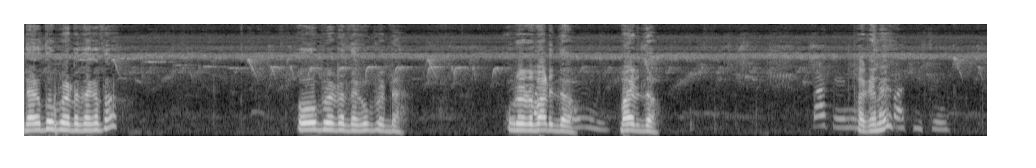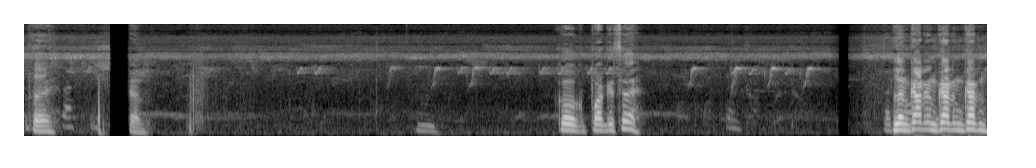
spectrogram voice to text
দেখো তো উপরেটা দেখো তো। ও উপরেটা দেখো উপরেটা। উপরেটা বাড়ি দাও। বাড়ি দাও। পাকে নেই তাই। কেন? কো কাটেন কাটেন কাটেন।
